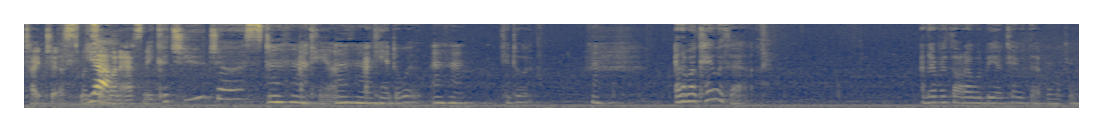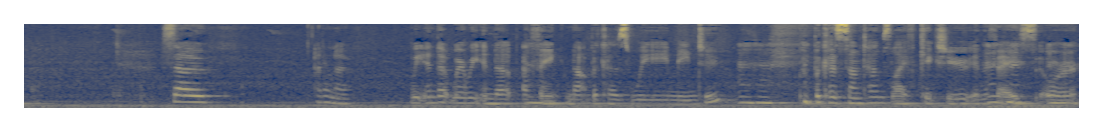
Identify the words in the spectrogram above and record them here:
tight chest when Yeah. someone asks me, "Could you just?" Mhm. I can't. I Mhm. can't do it. Mm-hmm. Can't do it. And I'm okay with that. I never thought I would be okay with that, but I'm okay with that. So, I don't know. We end up where we end up, I Mhm. think, not because we mean to, Mm-hmm. but because sometimes life kicks you in the Mhm, face or, mhm.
